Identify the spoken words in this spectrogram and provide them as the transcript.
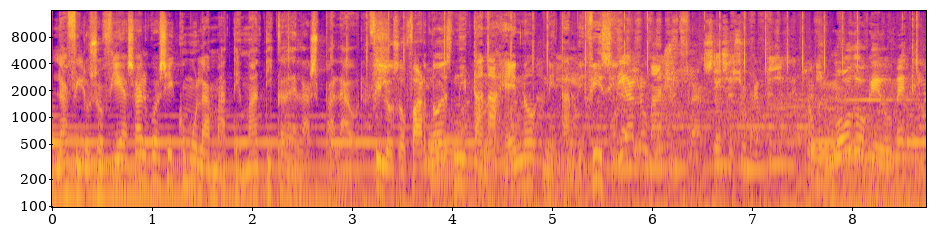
La filosofía es algo así como la matemática de las palabras. Filosofar no es ni tan ajeno ni tan difícil. modo geométrico.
